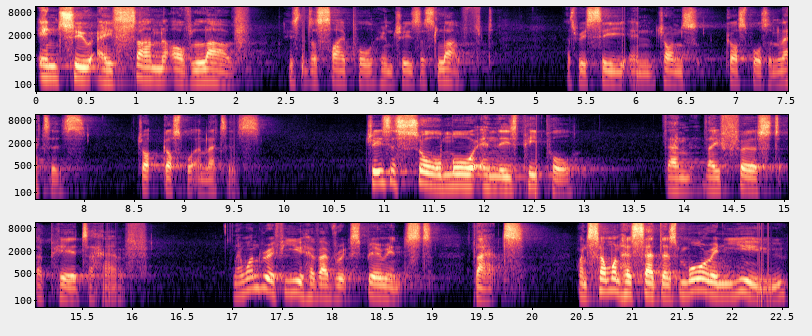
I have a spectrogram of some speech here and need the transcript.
into a son of love. He's the disciple whom Jesus loved, as we see in John's Gospels and letters. Gospel and letters. Jesus saw more in these people than they first appeared to have. And I wonder if you have ever experienced that. When someone has said there's more in you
